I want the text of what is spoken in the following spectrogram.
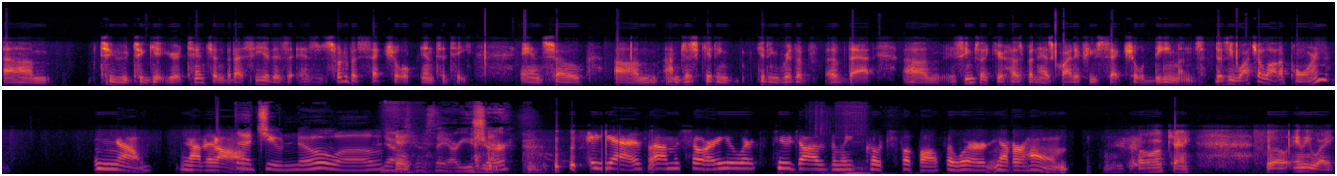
Um, to to get your attention, but I see it as as sort of a sexual entity, and so um, I'm just getting getting rid of of that. Um, it seems like your husband has quite a few sexual demons. Does he watch a lot of porn? No, not at all. That you know of. Yeah, I was going to say, are you sure? yes, I'm sure. He works two jobs and we coach football, so we're never home. Oh, okay. Well, anyway,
